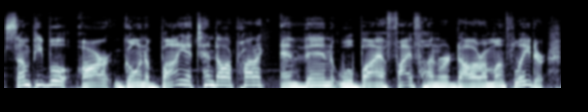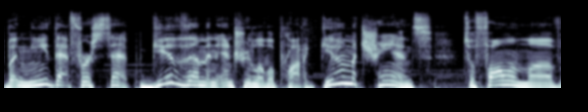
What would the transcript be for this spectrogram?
Some people are going to buy a $10 product and then will buy a $500 a month later, but need that first step. Give them an entry level product, give them a chance to fall in love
